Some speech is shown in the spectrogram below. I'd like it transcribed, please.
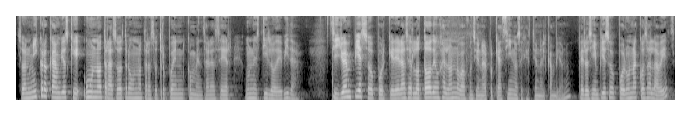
Son microcambios que uno tras otro, uno tras otro pueden comenzar a ser un estilo de vida. Si yo empiezo por querer hacerlo todo de un jalón, no va a funcionar porque así no se gestiona el cambio, ¿no? Pero si empiezo por una cosa a la vez,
